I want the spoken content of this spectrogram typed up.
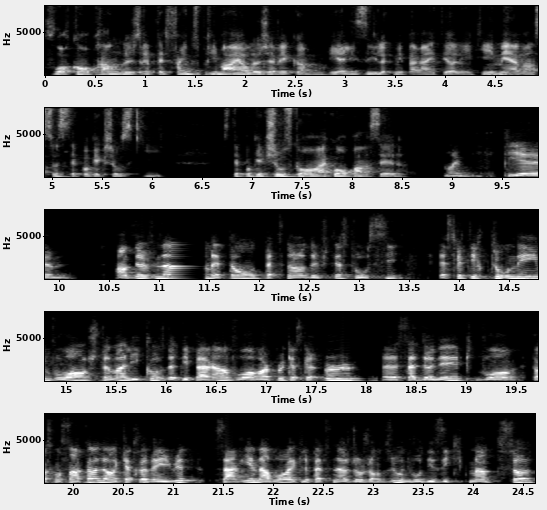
pouvoir comprendre. je dirais peut-être fin du primaire, j'avais comme réalisé que mes parents étaient olympiens, mais avant ça, c'était pas quelque chose qui. C'était pas quelque chose à quoi on pensait. Oui. Puis euh, en devenant, mettons, patineur de vitesse, toi aussi, est-ce que tu es retourné voir justement les courses de tes parents, voir un peu qu'est-ce que eux euh, ça donnait, puis voir, parce qu'on s'entend là en 88, ça n'a rien à voir avec le patinage d'aujourd'hui au niveau des équipements, tout ça,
